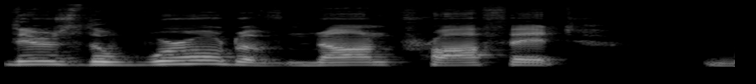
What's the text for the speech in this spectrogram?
there's the world of nonprofit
